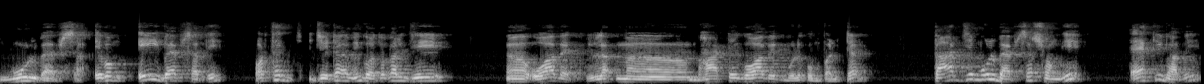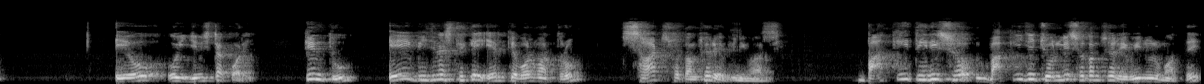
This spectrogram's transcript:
মূল ব্যবসা এবং এই ব্যবসাতে অর্থাৎ যেটা আমি গতকাল যে ওয়াবেক ভাটেক ওয়াবেক বলে কোম্পানিটা তার যে মূল ব্যবসার সঙ্গে একইভাবে এও ওই জিনিসটা করে। কিন্তু এই বিজনেস থেকে এর কেবলমাত্র ষাট শতাংশ রেভিনিউ আসে। বাকি তিরিশ বাকি যে চল্লিশ শতাংশ রেভিনিউর মধ্যে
